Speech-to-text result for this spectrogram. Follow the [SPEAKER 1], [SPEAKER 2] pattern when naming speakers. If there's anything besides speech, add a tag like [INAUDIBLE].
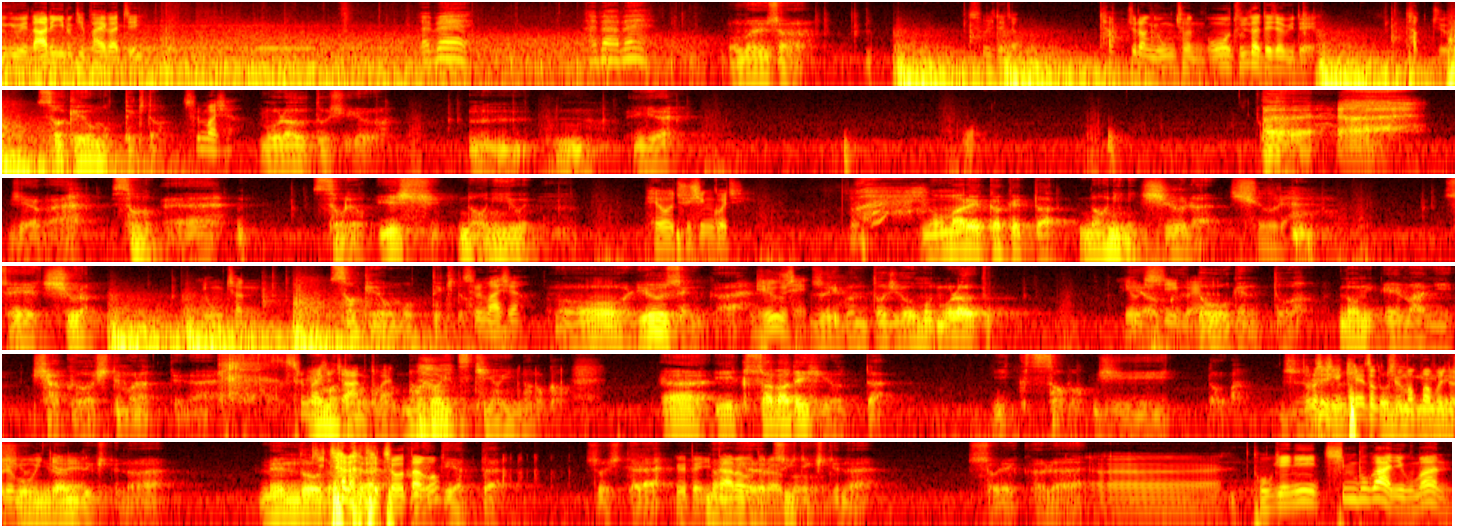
[SPEAKER 1] 여기 왜 날이 이렇게 밝았지? 할배! 할배 할배!
[SPEAKER 2] 오마이사
[SPEAKER 1] 술 대접 탁주랑 용천 오둘 다 대접이 돼 탁주
[SPEAKER 3] 사케오 못데기다
[SPEAKER 1] 술 마셔
[SPEAKER 2] 뭐라우 도시요 음, 음. 예
[SPEAKER 3] そのそれを
[SPEAKER 2] 一種
[SPEAKER 3] 何故
[SPEAKER 1] 배워주신 거지
[SPEAKER 2] 飲まれかけた
[SPEAKER 3] 何に
[SPEAKER 2] 修羅
[SPEAKER 1] 슈라
[SPEAKER 2] 聖修羅
[SPEAKER 1] 용천
[SPEAKER 3] 酒を持ってきた
[SPEAKER 1] 술 마셔?
[SPEAKER 2] おお流泉か
[SPEAKER 1] 류생
[SPEAKER 2] 随分途上ももらうと
[SPEAKER 1] 역시
[SPEAKER 2] よく
[SPEAKER 1] 이거야
[SPEAKER 2] 道元と飲みエマに釈放してもらってな
[SPEAKER 1] 술
[SPEAKER 3] エ
[SPEAKER 1] 마실
[SPEAKER 3] マ
[SPEAKER 1] 줄
[SPEAKER 3] 様と
[SPEAKER 1] 아는구만
[SPEAKER 3] 長い付き合いなのか
[SPEAKER 2] ああ戦場で拾った
[SPEAKER 3] 戦場
[SPEAKER 2] じーっとず
[SPEAKER 1] 뚜루식이
[SPEAKER 2] ーっと
[SPEAKER 1] 계속 주먹밥을
[SPEAKER 2] 握り飯を
[SPEAKER 1] 노려보고 있길래
[SPEAKER 2] 睨んできてな面倒
[SPEAKER 1] 귀찮아서
[SPEAKER 2] だから
[SPEAKER 1] 줬다고?
[SPEAKER 2] くれてやったそしたら
[SPEAKER 1] 그랬더니
[SPEAKER 2] 何やら
[SPEAKER 1] 따라오더라고
[SPEAKER 2] ついてきてなそれから
[SPEAKER 1] 어... 도겐이 친부가 아니구만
